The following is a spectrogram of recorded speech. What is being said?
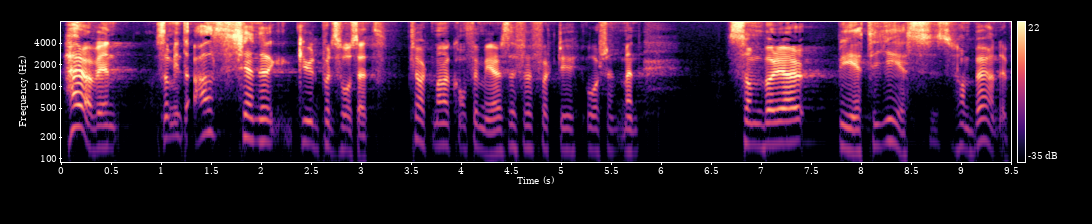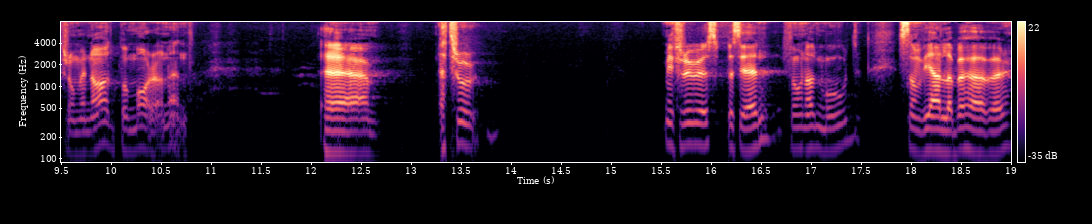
här har vi en som inte alls känner Gud på ett så sätt. Klart man har konfirmerat sig för 40 år sedan, men som börjar be till Jesus, ha en bönepromenad på morgonen. Eh, jag tror min fru är speciell, för hon har mod som vi alla behöver.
